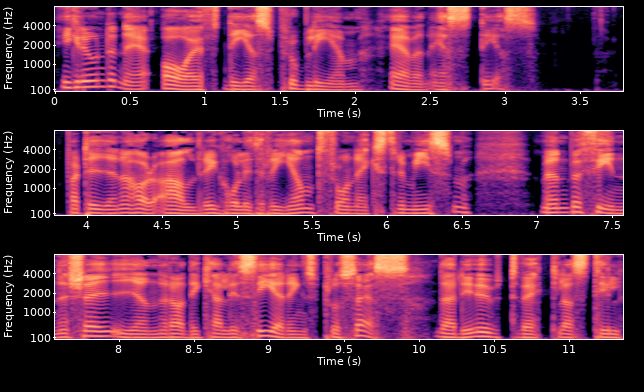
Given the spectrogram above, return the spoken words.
I grunden är AFDs problem även SDs. Partierna har aldrig hållit rent från extremism men befinner sig i en radikaliseringsprocess där de utvecklas till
